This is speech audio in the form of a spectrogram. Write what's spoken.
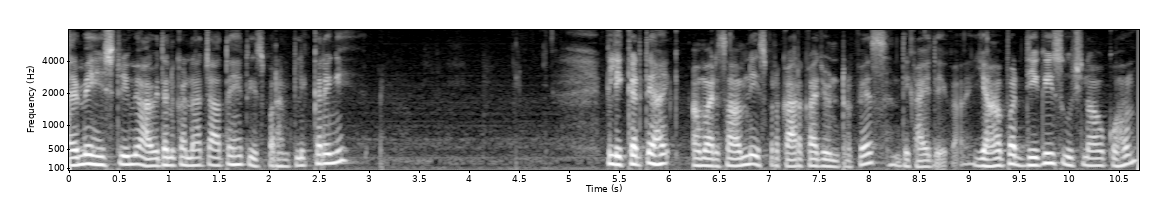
एम ए हिस्ट्री में आवेदन करना चाहते हैं तो इस पर हम क्लिक करेंगे। क्लिक करते हैं, हमारे सामने इस प्रकार का जो इंटरफेस दिखाई देगा। यहाँ पर दी गई सूचनाओं को हम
